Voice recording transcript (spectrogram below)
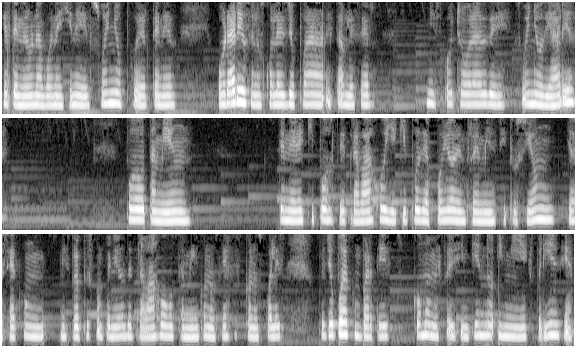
el tener una buena higiene del sueño, poder tener horarios en los cuales yo pueda establecer mis ocho horas de sueño diarias. Puedo también tener equipos de trabajo y equipos de apoyo dentro de mi institución, ya sea con mis propios compañeros de trabajo o también con los jefes con los cuales pues yo pueda compartir cómo me estoy sintiendo y mi experiencia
